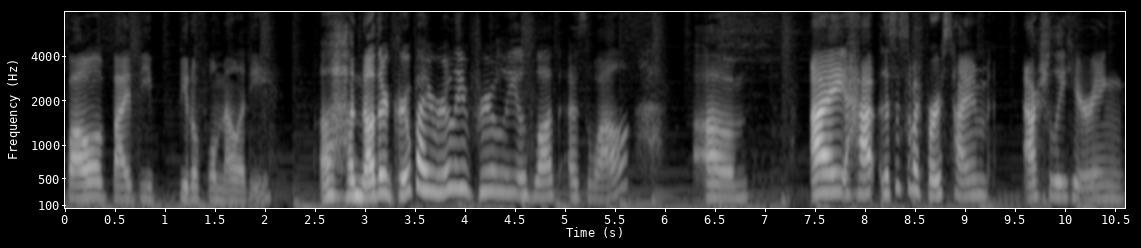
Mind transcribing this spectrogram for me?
followed by the beautiful melody. Uh, another group I really, really love as well. Um, I had this is my first time actually hearing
